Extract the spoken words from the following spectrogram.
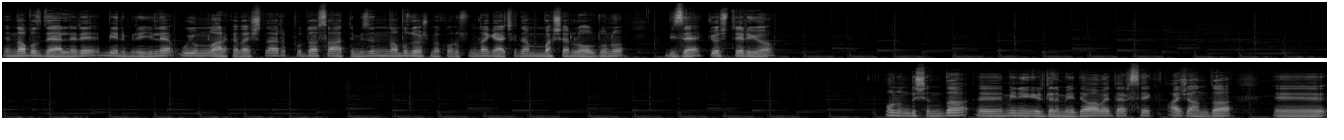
nabız değerleri birbiriyle uyumlu arkadaşlar. Bu da saatimizin nabız ölçme konusunda gerçekten başarılı olduğunu bize gösteriyor. Onun dışında e, menüyü irdelemeye devam edersek ajanda e,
